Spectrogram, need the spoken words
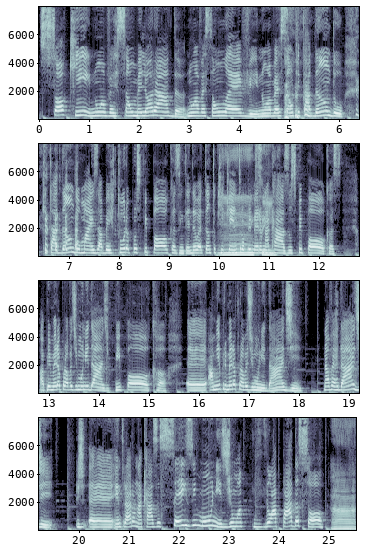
só que numa versão melhorada, numa versão leve, numa versão que tá dando que tá dando mais abertura pros pipocas, entendeu? É tanto que quem Hum, entrou primeiro sim. na casa, os pipocas. A primeira prova de imunidade, pipoca. É, a minha primeira prova de imunidade, na verdade, é, entraram na casa seis imunes de uma lapada só. Ah,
